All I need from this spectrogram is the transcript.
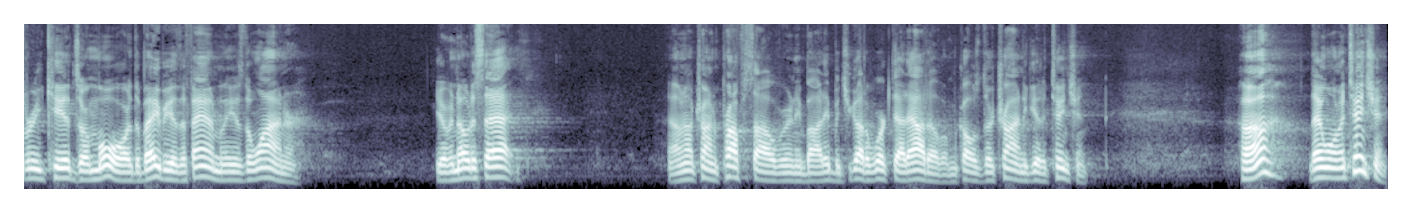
three kids or more, the baby of the family is the whiner. You ever notice that? Now, I'm not trying to prophesy over anybody, but you got to work that out of them because they're trying to get attention. Huh? They want attention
